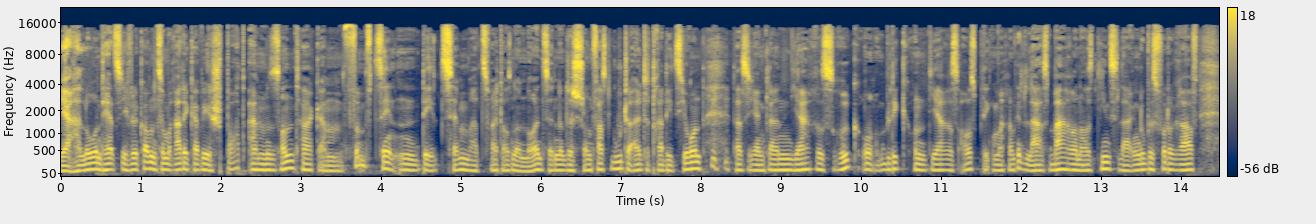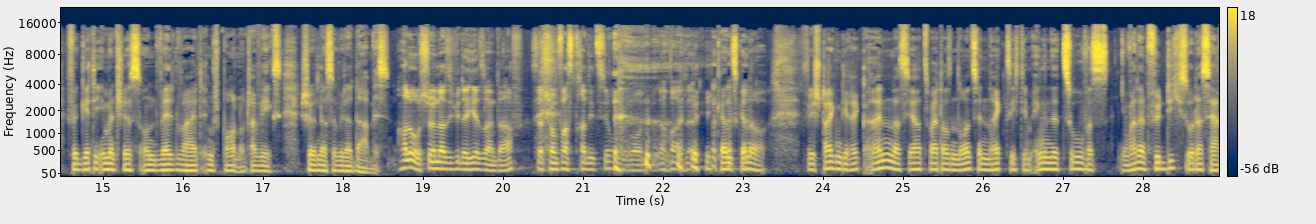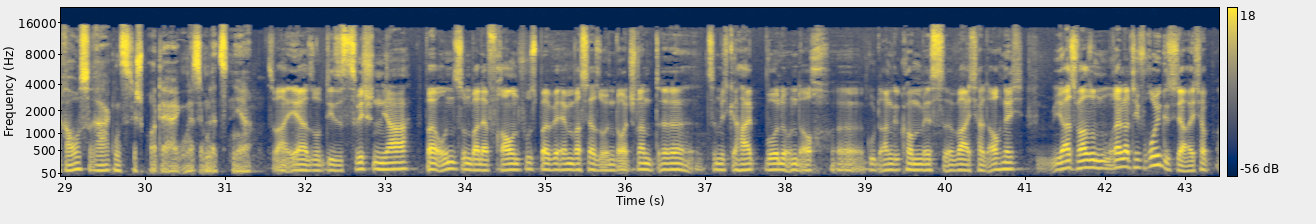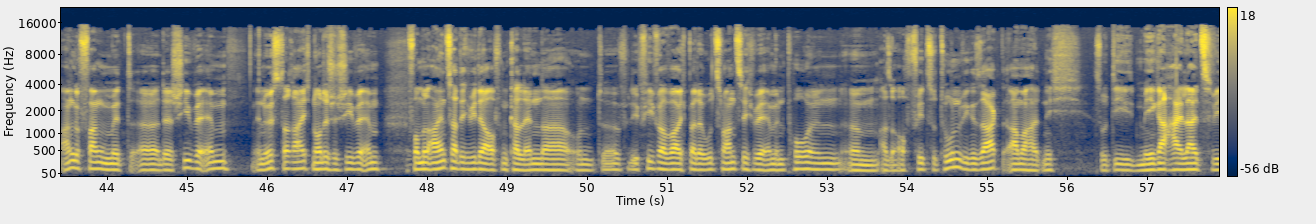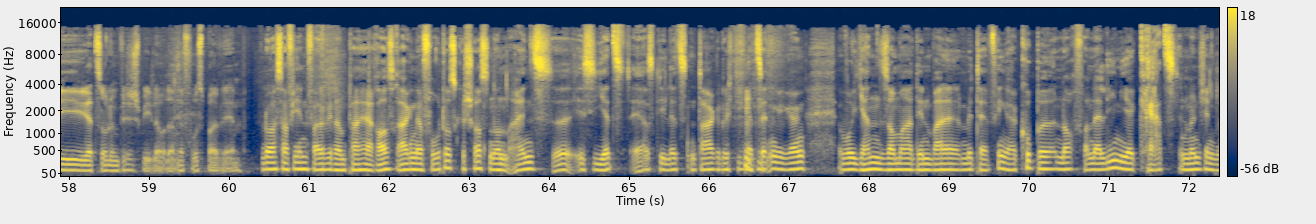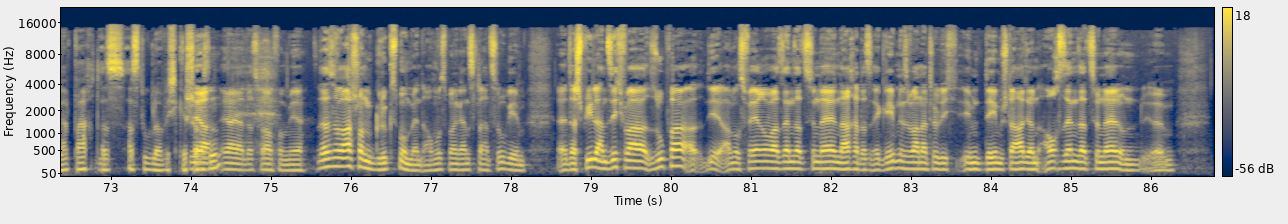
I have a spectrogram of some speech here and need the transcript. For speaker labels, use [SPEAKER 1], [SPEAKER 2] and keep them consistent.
[SPEAKER 1] Ja, hallo und herzlich willkommen zum RadioKW Sport am Sonntag, am 15. Dezember 2019. Und es ist schon fast gute alte Tradition, dass ich einen kleinen Jahresrückblick und Jahresausblick mache mit Lars Baron aus Dienstlagen. Du bist Fotograf für Getty Images und weltweit im Sport unterwegs. Schön, dass du wieder da bist.
[SPEAKER 2] Hallo, schön, dass ich wieder hier sein darf. Ist ja schon fast Tradition geworden mittlerweile.
[SPEAKER 1] Ganz genau. Wir steigen direkt ein. Das Jahr 2019 neigt sich dem Ende zu. Was war denn für dich so das herausragendste größte Sportereignis im letzten Jahr?
[SPEAKER 2] Es war eher so dieses Zwischenjahr bei uns und bei der Frauenfußball-WM, was ja so in Deutschland äh, ziemlich gehypt wurde und auch äh, gut angekommen ist, äh, war ich halt auch nicht. Ja, es war so ein relativ ruhiges Jahr. Ich habe angefangen mit äh, der Ski-WM in Österreich, nordische Ski-WM. Formel 1 hatte ich wieder auf dem Kalender und äh, für die FIFA war ich bei der U20-WM in Polen. Ähm, also auch viel zu tun, wie gesagt, aber halt nicht so die Mega-Highlights wie jetzt Olympische Spiele oder eine Fußball-WM.
[SPEAKER 1] Du hast auf jeden Fall wieder ein paar herausragende Fotos geschossen und eins äh, ist jetzt erst die letzten Tage durch die Gazetten gegangen, wo Jan Sommer den Ball mit der Fingerkuppe noch von der Linie kratzt in Mönchengladbach. Das hast du, glaube ich, geschossen.
[SPEAKER 2] Ja, ja, ja, das war von mir. Das war schon ein Glücksmoment, auch muss man ganz klar zugeben. Äh, das Spiel an sich war super, die Atmosphäre war sensationell, nachher das Ergebnis war natürlich in dem Stadion auch sensationell und ähm,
